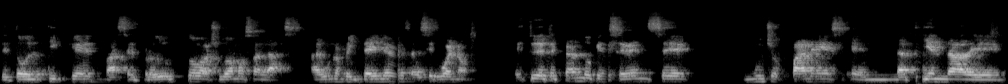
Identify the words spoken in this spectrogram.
de todo el ticket, base el producto, ayudamos a, las, algunos retailers a decir, bueno, estoy detectando que se vence muchos panes en la tienda de,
